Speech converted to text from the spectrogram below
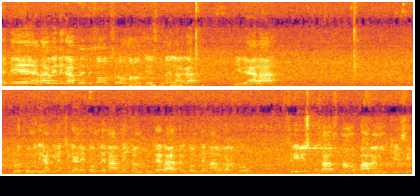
అయితే యథావిధిగా ప్రతి సంవత్సరం మనం చేసుకునేలాగా ఈవేళ ఇప్పుడు తొమ్మిది గంటల నుంచి కానీ తొమ్మిదిన్నర నుంచి అనుకుంటే రాత్రి తొమ్మిదిన్నర వరకు శ్రీ విష్ణు సహస్రనామ పారాయణం చేసి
